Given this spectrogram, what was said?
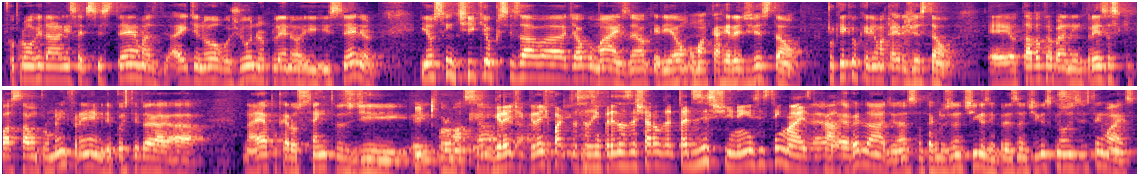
fui promovido a analista de sistemas, aí de novo júnior, pleno e sênior, e eu senti que eu precisava de algo mais, né? Eu queria uma carreira de gestão. Por que, que eu queria uma carreira de gestão? É, eu estava trabalhando em empresas que passavam por mainframe, depois teve a, a na época eram os centros de e, informação. grande, grande parte dessas empresas deixaram até de existir, nem existem mais, no é, caso. É verdade, né? São tecnologias antigas, empresas antigas que não existem mais.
